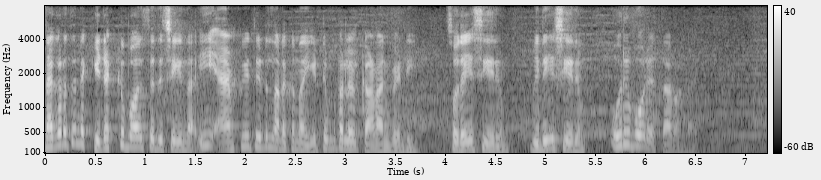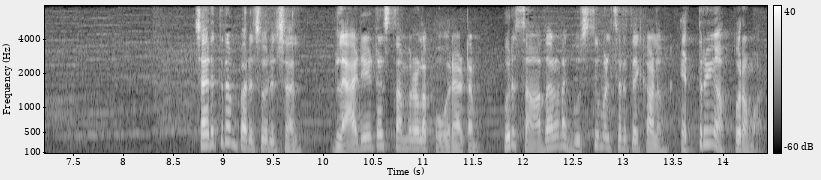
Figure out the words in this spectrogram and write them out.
നഗരത്തിന്റെ കിഴക്ക് ഭാഗത്ത് സ്ഥിതി ചെയ്യുന്ന ഈ ആംഫി തിയേറ്ററിൽ നടക്കുന്ന ഏറ്റുമുട്ടലുകൾ കാണാൻ വേണ്ടി സ്വദേശീയരും വിദേശീയരും ഒരുപോലെ എത്താറുണ്ടായി. ചരിത്രം പരിശോധിച്ചാൽ ഗ്ലാഡിയേറ്റേഴ്സ് തമ്മിലുള്ള പോരാട്ടം ഒരു സാധാരണ ഗുസ്തി മത്സരത്തെക്കാളും എത്രയോ അപ്പുറമാണ്.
